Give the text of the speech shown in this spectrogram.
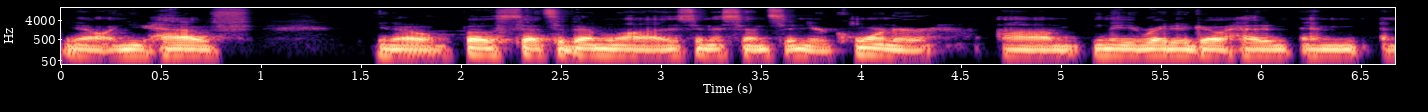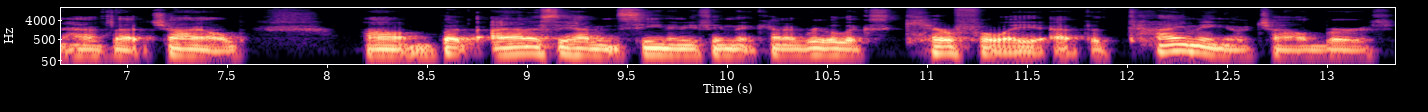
you know, and you have, you know, both sets of in-laws in a sense in your corner, um, you know, you're ready to go ahead and and, and have that child. Um, but I honestly haven't seen anything that kind of really looks carefully at the timing of childbirth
